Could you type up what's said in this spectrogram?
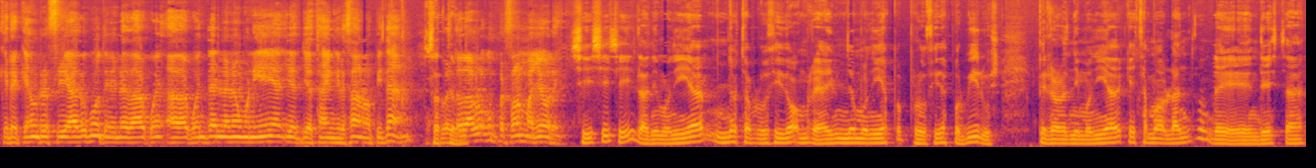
Crees que es un resfriado como te viene a dar, cuenta en la neumonía y ya, está ingresado en el hospital. Sobre todo hablo con personas mayores. Sí, sí, sí. La neumonía no está producida, hombre, hay neumonías producidas por virus, pero la neumonía que estamos hablando, de, esta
